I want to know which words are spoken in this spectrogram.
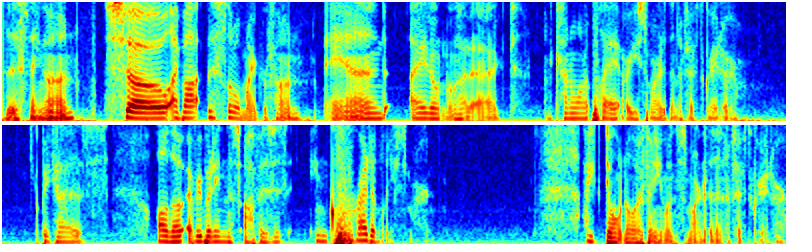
this thing on. So I bought this little microphone and I don't know how to act. I kind of want to play Are You Smarter Than a Fifth Grader? Because although everybody in this office is incredibly smart, I don't know if anyone's smarter than a fifth grader.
